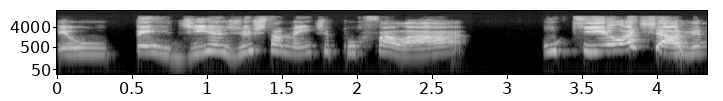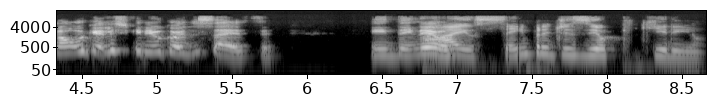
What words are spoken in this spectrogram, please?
eu perdia justamente por falar o que eu achava e não o que eles queriam que eu dissesse. Entendeu? Ah, eu sempre dizia o que queriam.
